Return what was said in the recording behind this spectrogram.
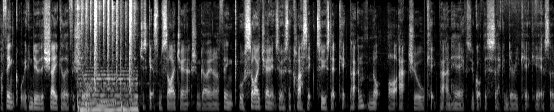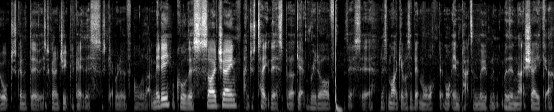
I think what we can do with the shaker though for sure just get some sidechain action going. And I think we'll sidechain it to just a classic two-step kick pattern not our actual kick pattern here because we've got this secondary kick here. So what we're just going to do is just going to duplicate this. Just get rid of all of that MIDI. We'll call this sidechain and just take this but get rid of this here. This might give us a bit more bit more impact and movement within that shaker.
